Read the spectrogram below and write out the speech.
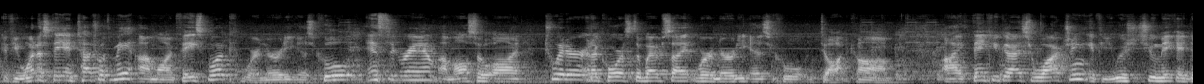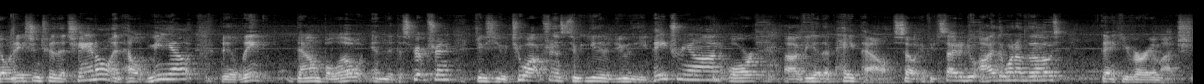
if you want to stay in touch with me, I'm on Facebook, where Nerdy is Cool, Instagram, I'm also on Twitter, and of course the website where nerdyiscool.com. I thank you guys for watching. If you wish to make a donation to the channel and help me out, the link down below in the description gives you two options to either do the Patreon or uh, via the PayPal. So if you decide to do either one of those, thank you very much.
